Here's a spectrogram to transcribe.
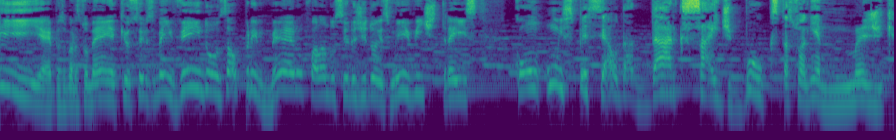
E aí, pessoal, tudo bem? Aqui os seres bem-vindos ao primeiro Falando Sirius de 2023 com um especial da Dark Side Books, da sua linha mágica.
